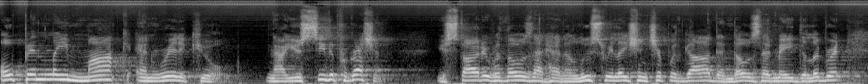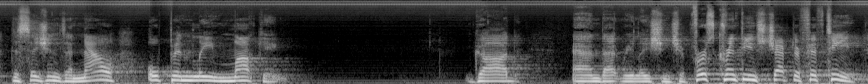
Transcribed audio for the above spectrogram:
openly mock and ridicule. Now, you see the progression. You started with those that had a loose relationship with God and those that made deliberate decisions and now openly mocking God and that relationship. 1 Corinthians chapter 15.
